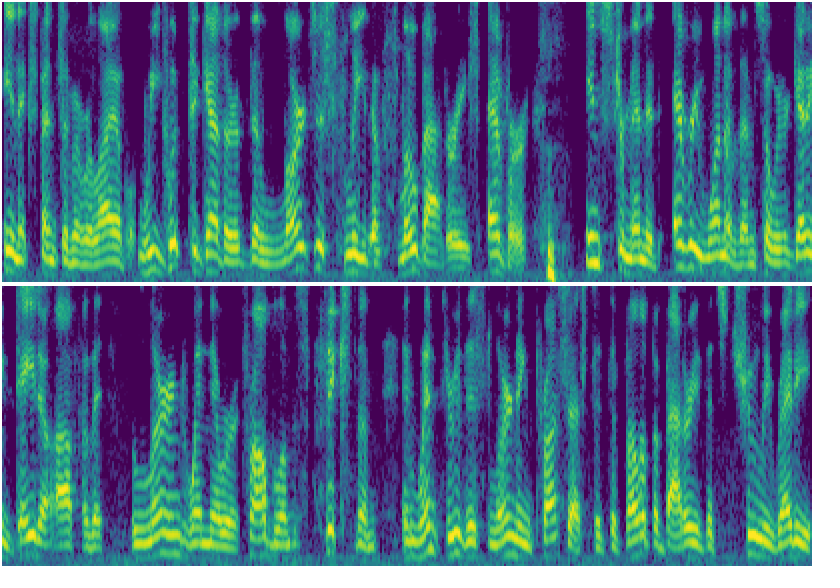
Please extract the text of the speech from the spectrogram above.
inexpensive and reliable. We put together the largest fleet of flow batteries ever instrumented every one of them. So we were getting data off of it learned when there were problems, fixed them, and went through this learning process to develop a battery that's truly ready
